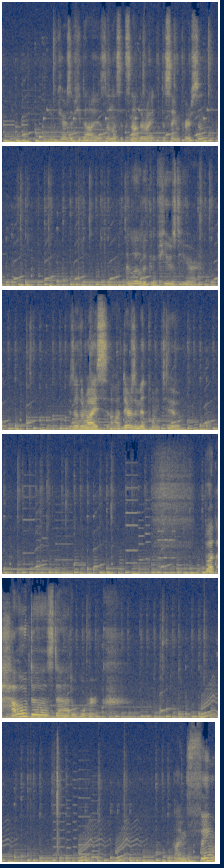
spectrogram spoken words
Who cares if he dies, unless it's not the right, the same person? I'm a little bit confused here. Because otherwise, oh, there's a midpoint too. But how does that work? I'm think...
